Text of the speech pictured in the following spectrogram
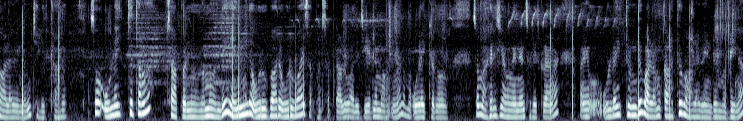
வாழ வேண்டும்னு சொல்லியிருக்காங்க. ஸோ உழைத்து தான் சாப்பிடணும். நம்ம வந்து எந்த ஒரு வார ஒரு வாய் சாப்பாடு சாப்பிட்டாலும் அது ஜீரணமாகணும்னா நம்ம உழைக்கணும். ஸோ மகரிஷி அவங்க என்னென்னு சொல்லியிருக்கிறாங்க உழைத்துண்டு வளம் காத்து வாழ வேண்டும் அப்படின்னா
